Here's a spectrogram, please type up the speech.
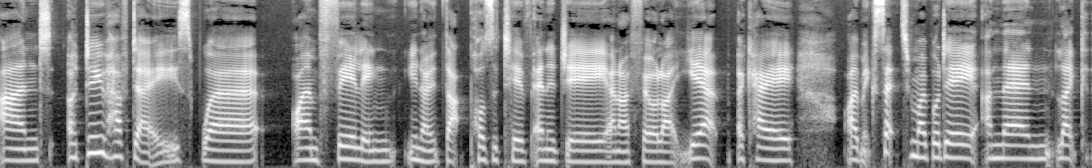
and I do have days where I am feeling, you know, that positive energy and I feel like, yeah, okay, I'm accepting my body. And then, like,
